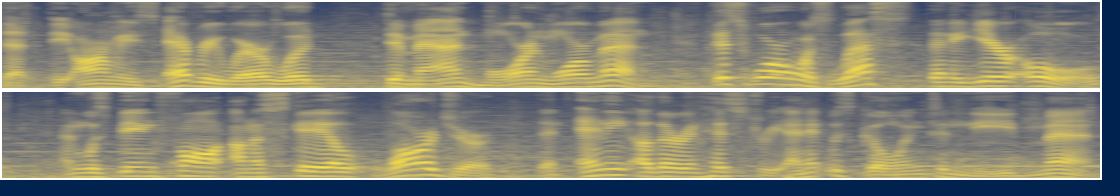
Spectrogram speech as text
that the armies everywhere would demand more and more men. This war was less than a year old and was being fought on a scale larger than any other in history, and it was going to need men.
